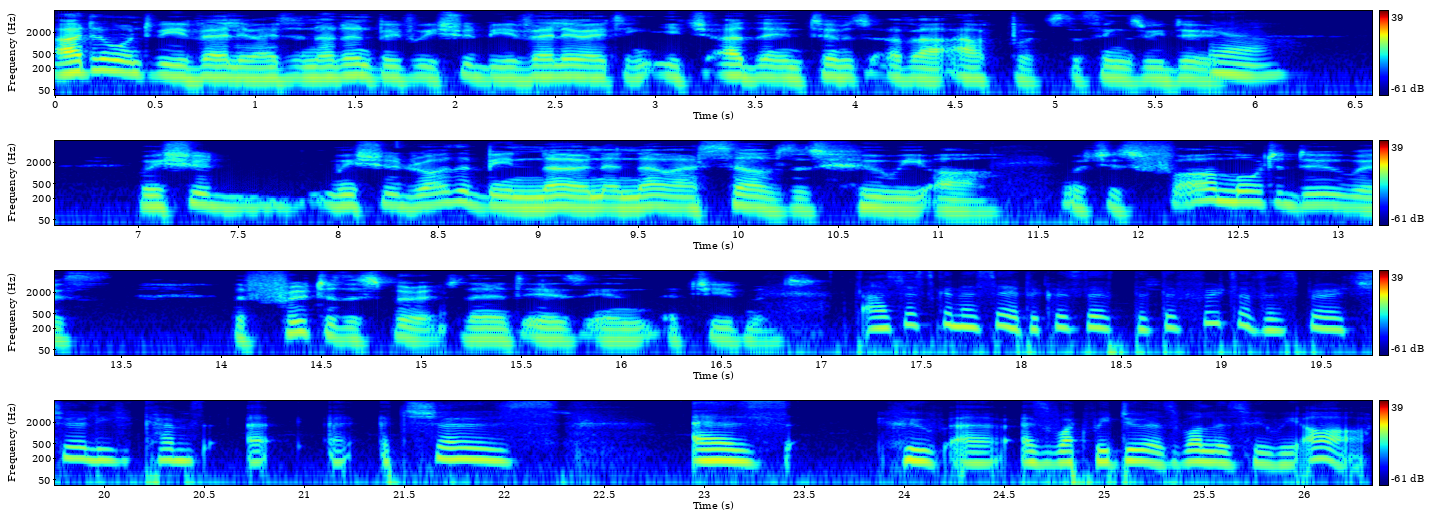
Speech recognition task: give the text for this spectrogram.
I don't want to be evaluated, and I don't believe we should be evaluating each other in terms of our outputs, the things we do. Yeah. We should, we should rather be known and know ourselves as who we are, which is far more to do with the fruit of the spirit than it is in achievements. I was just gonna say because the the, the fruit of the spirit surely comes. Uh, uh, it shows as who uh, as what we do as well as who we are.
